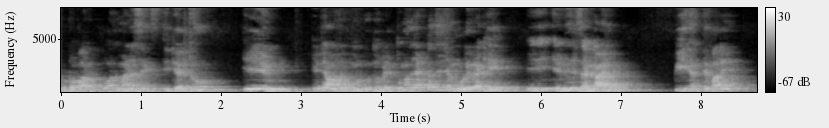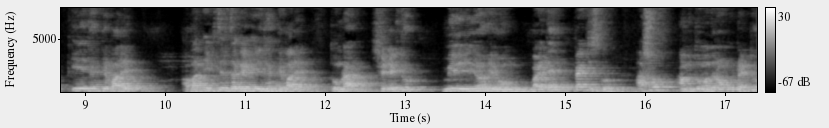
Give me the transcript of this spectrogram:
root over one minus x equal to m এটা আমাদের প্রমাণ করতে হবে। তোমাদের একটা জিনিস বলে রাখি, এই এম এর জায়গায় পি থাকতে পারে এ থাকতে পারে, আবার এক্সের জায়গায় এ থাকতে পারে। তোমরা সেটা একটু মিলিয়ে নিও এবং বাড়িতে প্র্যাকটিস করো। আসো, আমি তোমাদের অঙ্কটা একটু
